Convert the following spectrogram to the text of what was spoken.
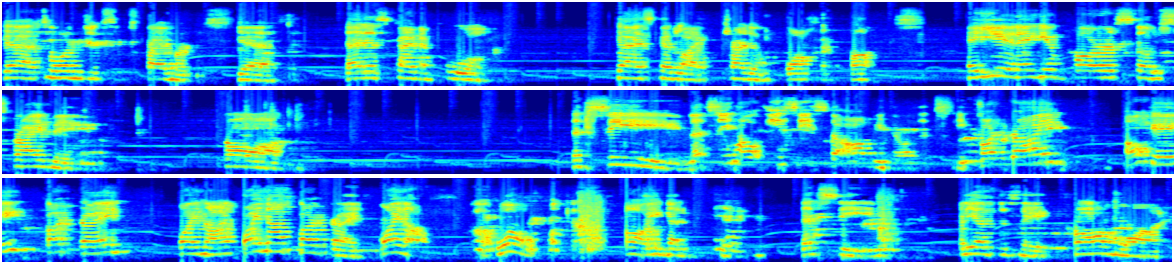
Yeah, 200 subscribers. Yeah. That is kind of cool guys can like try to walk across. Hey you, thank you for subscribing. Wrong. Let's see. Let's see how easy is the obby though. Let's see. Cart ride? Okay, cart ride. Why not? Why not cart ride? Why not? Whoa! Oh, you gotta be kidding. Let's see. What do you have to say? Wrong one.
